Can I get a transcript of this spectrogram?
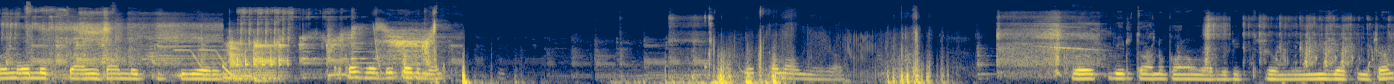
Ben de 19 saniye falan bekliyorum. Arkadaşlar bekledim ben. Bekledim almayacağım. Böyle bir tane param var biriktireceğim. 100 yapmayacağım.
